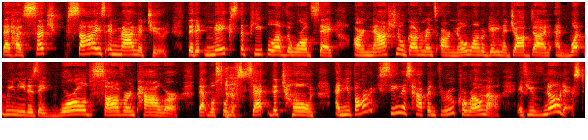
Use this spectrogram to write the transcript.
that has such size and magnitude that it makes the people of the world say, our national governments are no longer getting the job done. And what we need is a world sovereign power that will sort yeah. of set the tone. And you've already seen this happen through Corona. If you've noticed,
